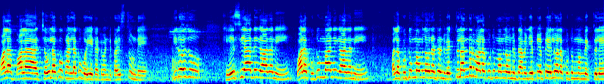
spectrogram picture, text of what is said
వాళ్ళ వాళ్ళ చెవులకు కళ్ళకు పోయేటటువంటి పరిస్థితి ఉండే. ఈరోజు కేసీఆర్ని కాదని వాళ్ళ కుటుంబాన్ని కాదని వాళ్ళ కుటుంబంలో ఉన్నటువంటి వ్యక్తులందరూ వాళ్ళ కుటుంబంలో ఉన్నప్పుడు ఆమె చెప్పిన పేర్లు వాళ్ళ కుటుంబం వ్యక్తులే.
